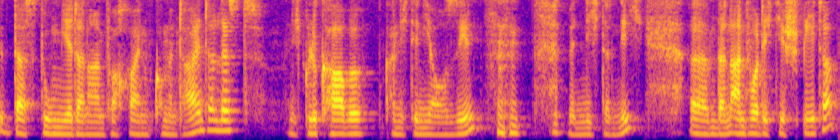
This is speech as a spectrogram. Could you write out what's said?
dass du mir dann einfach einen Kommentar hinterlässt. Wenn ich Glück habe, kann ich den hier auch sehen. Wenn nicht, dann nicht. Ähm, dann antworte ich dir später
